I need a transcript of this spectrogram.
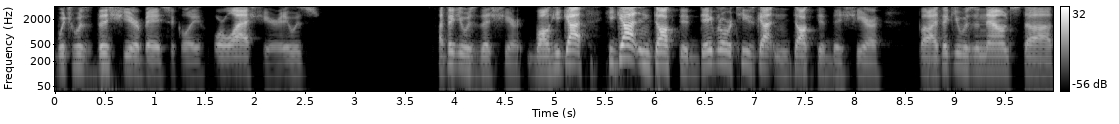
which was this year basically or last year. It was I think it was this year. Well, he got he got inducted. David Ortiz got inducted this year, but I think it was announced. Uh,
